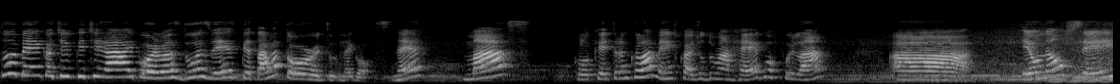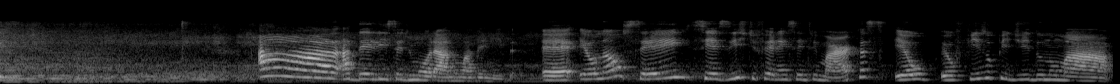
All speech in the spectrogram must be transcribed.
Tudo bem que eu tive que tirar e pôr umas duas vezes, porque tava torto o negócio, né? Mas coloquei tranquilamente, com a ajuda de uma régua, fui lá. Ah, eu não sei. Ah, a delícia de morar numa avenida. É, eu não sei se existe diferença entre marcas. Eu, eu fiz o pedido numa.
